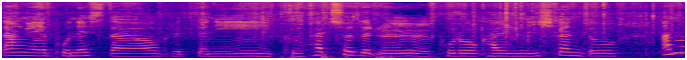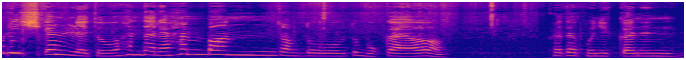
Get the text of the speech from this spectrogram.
땅에 보냈어요. 그랬더니 그 화초들을 보러 가는 시간도 아무리 시간을 내도 한 달에 한 번 정도도 못 가요. 그러다 보니까는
